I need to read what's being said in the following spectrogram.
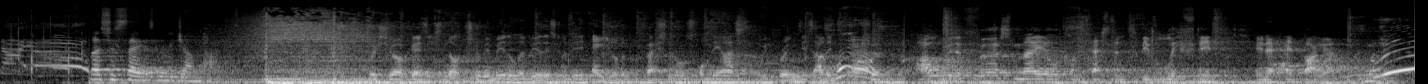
Nile! Let's just say it's going to be jam packed. For showcase, it's not just going to be me and Olivia, there's going to be eight other professionals on the ice, which brings its added pressure. I will be the first male contestant to be lifted in a headbanger.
